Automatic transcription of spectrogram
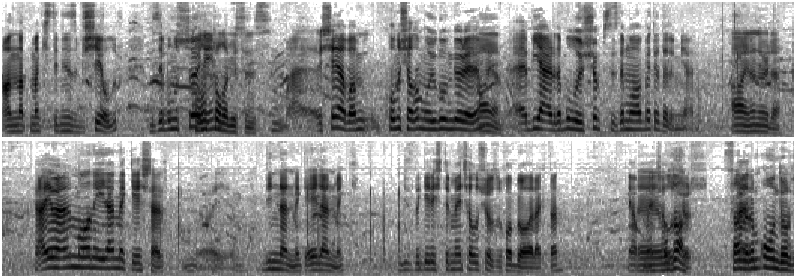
anlatmak istediğiniz bir şey olur. Bize bunu söyleyin. Konuk da olabilirsiniz. Ee, Şey yapalım, konuşalım, uygun görelim. Aynen. Ee, Bir yerde buluşup sizle muhabbet edelim yani. Aynen öyle. Yani önemli olan eğlenmek gençler. Dinlenmek, eğlenmek. Biz de geliştirmeye çalışıyoruz hobi olaraktan. Yapmaya Ee, Ozan. çalışıyoruz. Sanırım 14.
